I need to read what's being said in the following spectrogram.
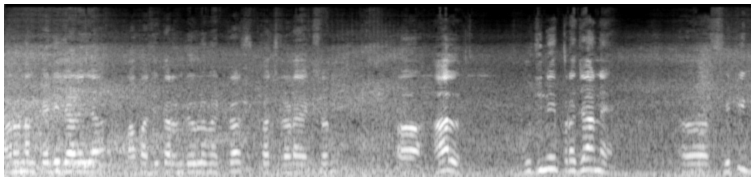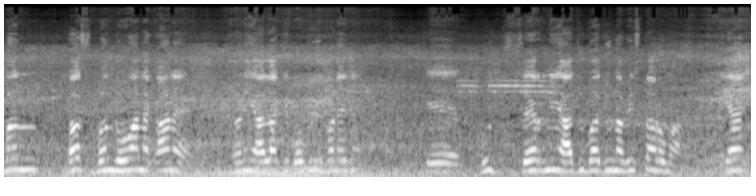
મારું નામ કેડી જાડેજા, બાપા સીતારામ ડેવલપમેન્ટ ટ્રસ્ટ, કચ્છ લડાઈ એક્શન. હાલ ભુજની પ્રજાને સિટી બંધ, બસ બંધ હોવાના કારણે ઘણી હાલાકી ભોગવી પડે છે કે ભુજ શહેરની આજુબાજુના વિસ્તારોમાં ક્યાંક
